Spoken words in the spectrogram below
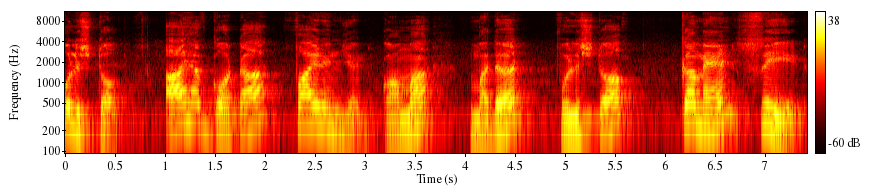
full stop. I have got a fire engine, comma, mother, full stop, come and sit.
